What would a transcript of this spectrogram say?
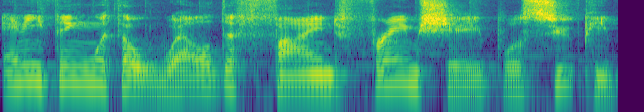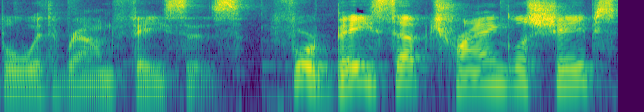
Anything with a well-defined frame shape will suit people with round faces. For base up triangle shapes,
